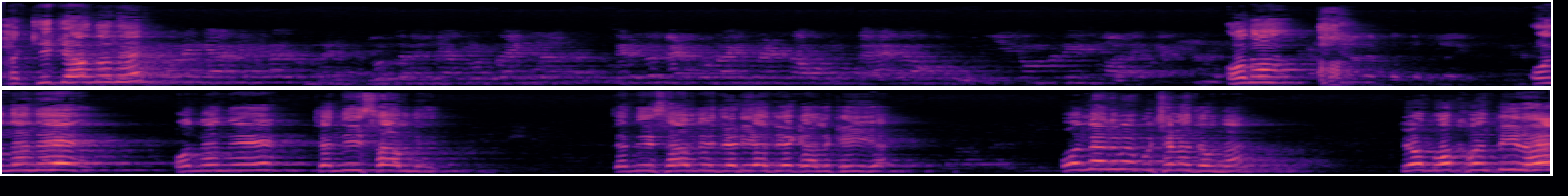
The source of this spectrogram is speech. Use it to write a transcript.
ਕੀ ਕਿਹਾ ਉਹਨਾਂ ਨੇ? ਉਹਨਾਂ ਉਹਨਾਂ ਨੇ ਉਹਨਾਂ ਨੇ ਚੰਨੀ ਸਾਹਿਬ ਨੇ, ਚੰਨੀ ਸਾਹਿਬ ਨੇ ਜਿਹੜੀ ਅੱਜ ਇਹ ਗੱਲ ਕਹੀ ਆ, ਉਹਨਾਂ ਨੂੰ ਮੈਂ ਪੁੱਛਣਾ ਚਾਹੁੰਦਾ, ਕਿ ਉਹ ਮੁੱਖ ਮੰਤਰੀ ਰਹੇ,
